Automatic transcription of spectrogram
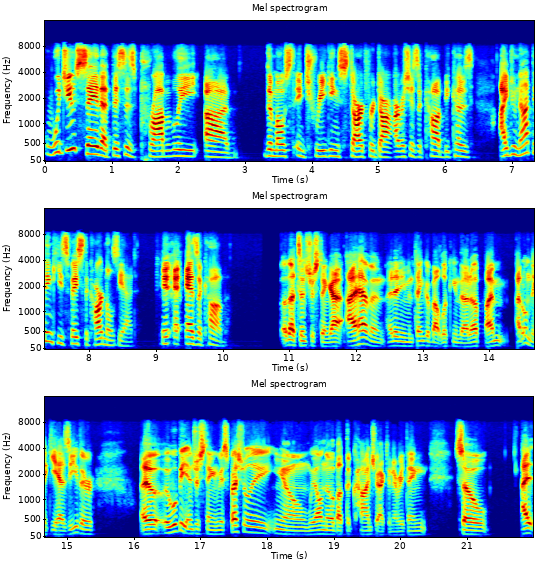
Would you say that this is probably uh, the most intriguing start for Darvish as a Cub? Because I do not think he's faced the Cardinals yet as a Cub. Oh, that's interesting. I, I haven't. I didn't even think about looking that up. I'm. I don't think he has either. It, will be interesting, especially you know we all know about the contract and everything. So I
